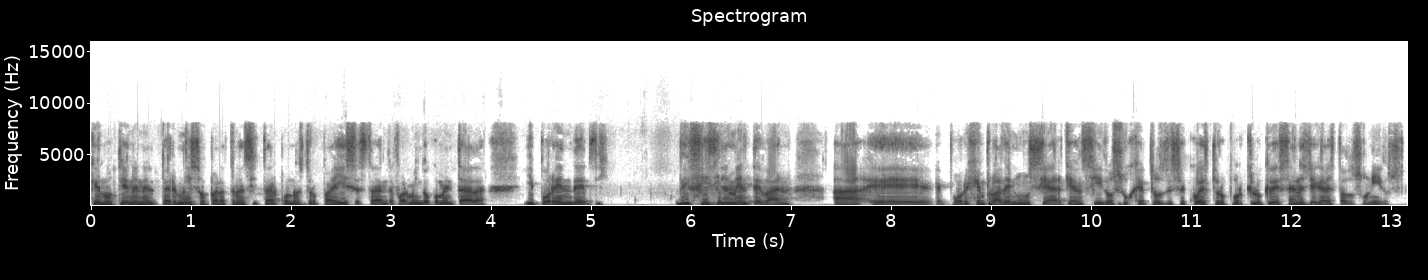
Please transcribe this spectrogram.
que no tienen el permiso para transitar por nuestro país, están de forma indocumentada y por ende difícilmente van a, eh, por ejemplo, a denunciar que han sido sujetos de secuestro porque lo que desean es llegar a Estados Unidos.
